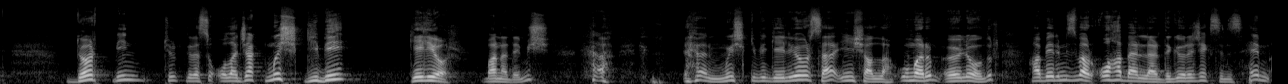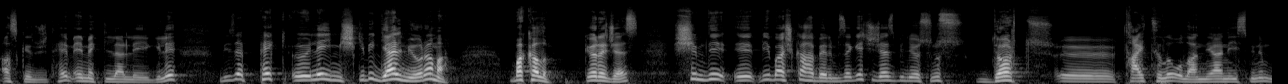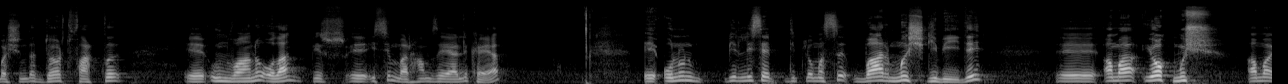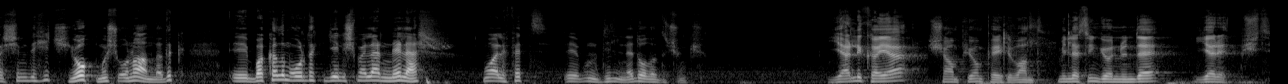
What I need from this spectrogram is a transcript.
4000 Türk lirası olacakmış gibi geliyor bana demiş. efendim, mış gibi geliyorsa inşallah umarım öyle olur. Haberimiz var. O haberlerde göreceksiniz hem asgari ücret hem emeklilerle ilgili. Bize pek öyleymiş gibi gelmiyor ama bakalım göreceğiz. Şimdi e, bir başka haberimize geçeceğiz. Biliyorsunuz 4 e, title'ı olan yani isminin başında 4 farklı e, unvanı olan bir e, isim var Hamza Yerlikaya. E, onun bir lise diploması varmış gibiydi e, ama yokmuş ama şimdi hiç yokmuş onu anladık. E, bakalım oradaki gelişmeler neler? Muhalefet e, bunu diline doladı çünkü. Yerlikaya şampiyon pehlivandı. Milletin gönlünde yer etmişti.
